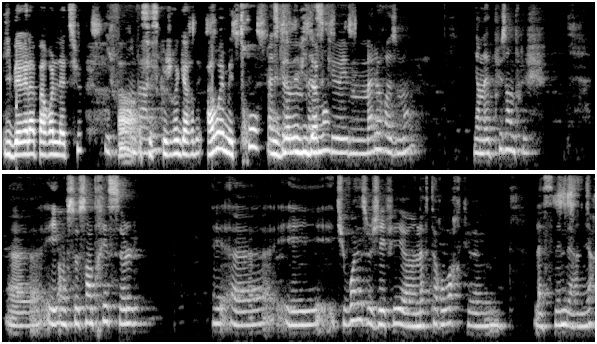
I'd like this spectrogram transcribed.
libérer la parole là-dessus. Il faut en C'est ce que je regardais. Ah ouais, mais trop, parce bien évidemment. Parce que malheureusement, il y en a de plus en plus et on se sent très seul euh, et, tu vois, j'ai fait un after work euh, la semaine dernière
